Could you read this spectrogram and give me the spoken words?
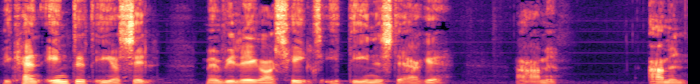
Vi kan intet i os selv, men vi lægger os helt i dine stærke arme. Amen.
